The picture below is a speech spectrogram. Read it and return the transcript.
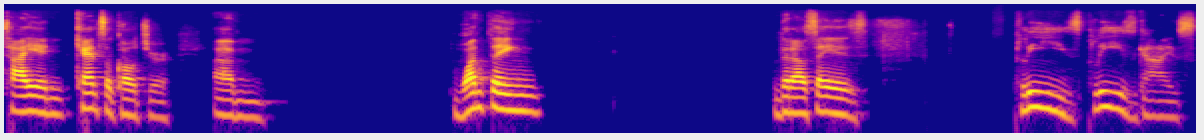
tie in cancel culture. Um, one thing that I'll say is please, please, guys,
